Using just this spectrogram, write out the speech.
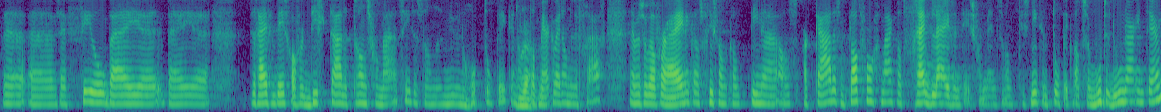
We, uh, we zijn veel bij. Uh, bij bedrijven bezig over digitale transformatie. Dat is dan nu een hot topic en dat, dat merken wij dan in de vraag. En hebben we zowel voor Heineken als Friesland Campina als Arcades een platform gemaakt wat vrijblijvend is voor mensen. Want het is niet een topic wat ze moeten doen daar intern.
